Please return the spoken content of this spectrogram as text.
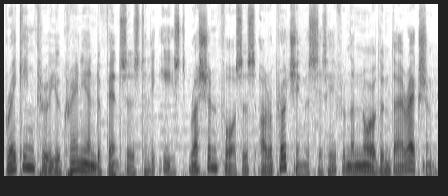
Breaking through Ukrainian defenses to the east, Russian forces are approaching the city from the northern direction.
